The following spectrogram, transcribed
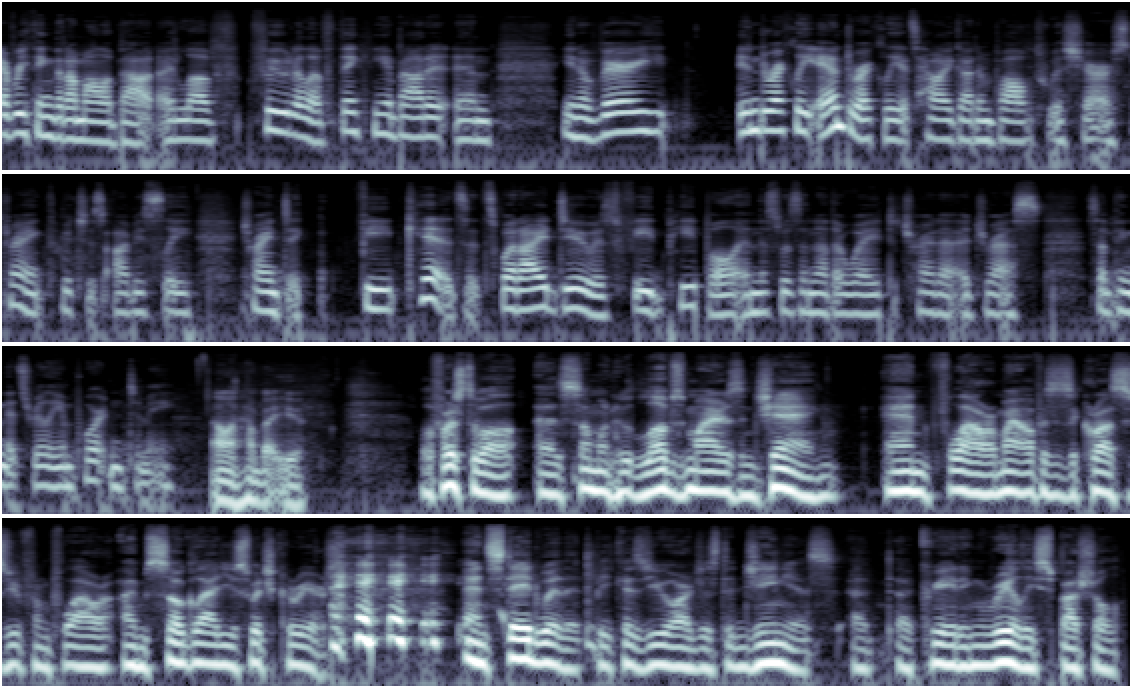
everything that I'm all about. I love food. I love thinking about it, and you know, very indirectly and directly, it's how I got involved with Share Our Strength, which is obviously trying to feed kids. It's what I do is feed people, and this was another way to try to address something that's really important to me. Alan, how about you? Well, first of all, as someone who loves Myers and Chang and Flour, my office is across the street from Flour. I'm so glad you switched careers and stayed with it because you are just a genius at uh, creating really special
